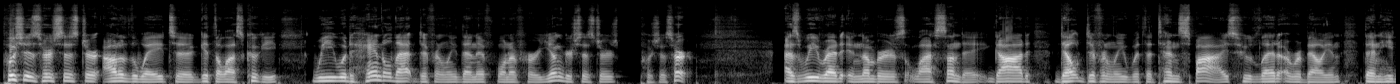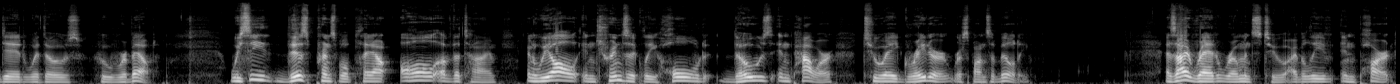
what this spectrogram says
pushes her sister out of the way to get the last cookie, we would handle that differently than if one of her younger sisters pushes her. As we read in Numbers last Sunday, God dealt differently with the ten spies who led a rebellion than he did with those who rebelled. We see this principle play out all of the time, and we all intrinsically hold those in power to a greater responsibility. As I read Romans 2, I believe in part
